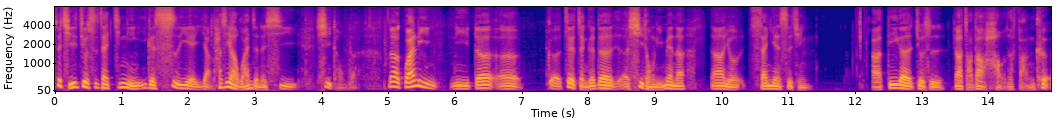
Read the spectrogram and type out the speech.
这其实就是在经营一个事业一样，它是要完整的系系统的。那管理你的呃个这整个的系统里面呢，当然有三件事情啊。第一个就是要找到好的房客，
